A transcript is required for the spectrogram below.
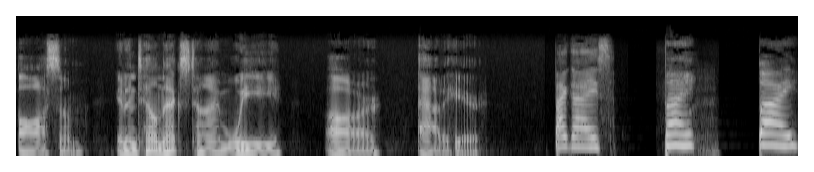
awesome. And until next time, we are out of here. Bye, guys. Bye. Bye.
